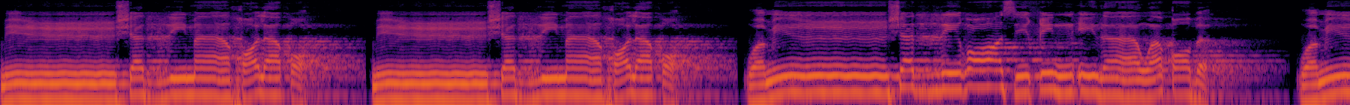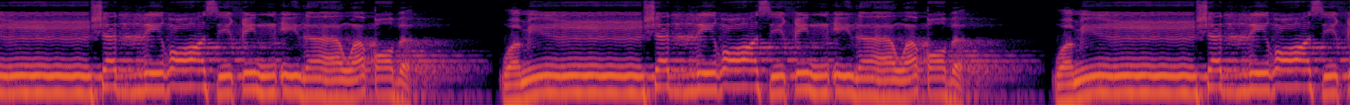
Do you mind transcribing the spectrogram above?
من شر ما خلق من شر ما خلق ومن شر غاسق إذا وقب ومن شر غاسق إذا وقب. ومن شر غاسق إذا وقب. ومن شر غاسق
